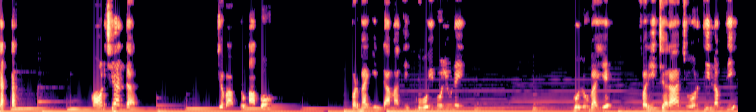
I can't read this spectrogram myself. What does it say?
ટક ટક. કોણ છે અંદર? જવાબ તો આપો. પણ ભાઈ ઈંડામાંથી કોઈ બોલ્યું નહીં. ગોલુભાઈએ ફરી જરા જોરથી નખથી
